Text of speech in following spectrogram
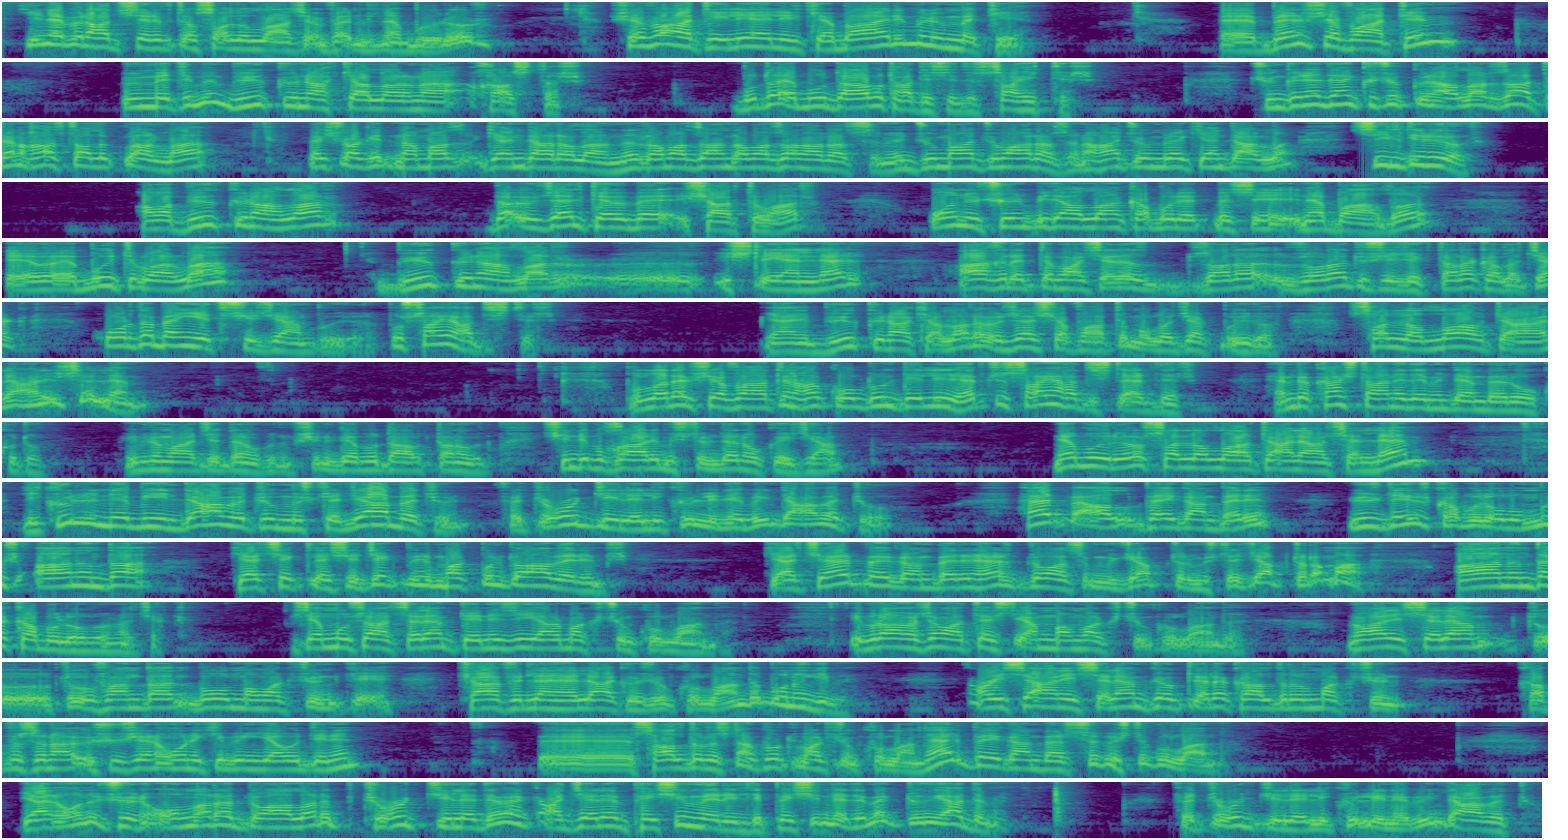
Yine bir hadis-i şerifte sallallahu aleyhi ve sellem Efendimiz ne buyuruyor? Şefaati li ehlil kebairi ümmeti. Ee, benim şefaatim ümmetimin büyük günahkarlarına hastır. Bu da Ebu Davud hadisidir, sahihtir. Çünkü neden? Küçük günahlar zaten hastalıklarla, beş vakit namaz kendi aralarını, Ramazan Ramazan arasını, Cuma Cuma arasını, hac umre kendi aralarını sildiriyor. Ama büyük günahlar da özel tevbe şartı var. Onun için bir de Allah'ın kabul etmesine bağlı. E, bu itibarla büyük günahlar e, işleyenler ahirette mahşere zora, zora düşecek, dara kalacak. Orada ben yetişeceğim buyuruyor. Bu sayı hadistir. Yani büyük günahkarlara özel şefaatim olacak buyuruyor. Sallallahu teala aleyhi ve sellem. Bunlar hep şefaatin hak olduğunu delil. Hepsi sayı hadislerdir. Hem de kaç tane deminden beri okudum. İbn-i Mace'den okudum. Şimdi Ebu Davud'dan okudum. Şimdi Bukhari Müslim'den okuyacağım. Ne buyuruyor sallallahu teala aleyhi ve sellem? Likulli nebiyin davetun müstecabetun. Fetuuccile likulli nebiyin davetu. Her pe- peygamberin yüzde yüz kabul olunmuş anında gerçekleşecek bir makbul dua verilmiş. Gerçi her peygamberin her duası mücaptır, müstecaptır ama anında kabul olunacak. İşte Musa Aleyhisselam denizi yarmak için kullandı. İbrahim Aleyhisselam ateşte yanmamak için kullandı. Nuh Aleyhisselam tu- tufandan boğulmamak için ki, kafirlerin helak için kullandı. Bunun gibi. İsa Aleyhisselam göklere kaldırılmak için kapısına üşüşen 12 bin Yahudinin e, saldırısından kurtulmak için kullandı. Her peygamber sıkıştı kullandı. Yani onun için onlara duaları tuuccile demek acele peşin verildi. Peşin ne demek? Dünya demek. Fetuuccile likulli nebin davetu.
